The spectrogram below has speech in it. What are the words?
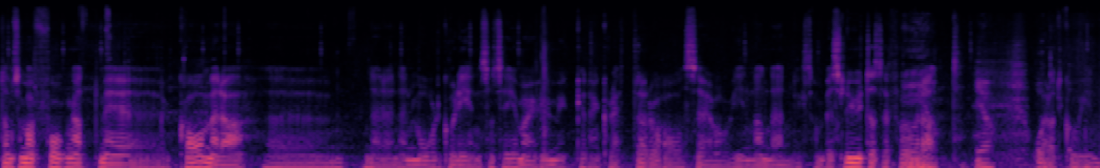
de som har fångat med kamera eh, när en, mård går in så ser man ju hur mycket den klättrar och har sig och innan den liksom beslutar sig för, Ja. att, Ja. för att gå in.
